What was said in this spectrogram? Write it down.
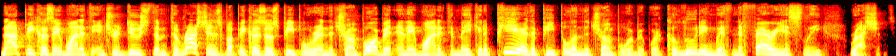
not because they wanted to introduce them to Russians, but because those people were in the Trump orbit and they wanted to make it appear that people in the Trump orbit were colluding with nefariously Russians.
